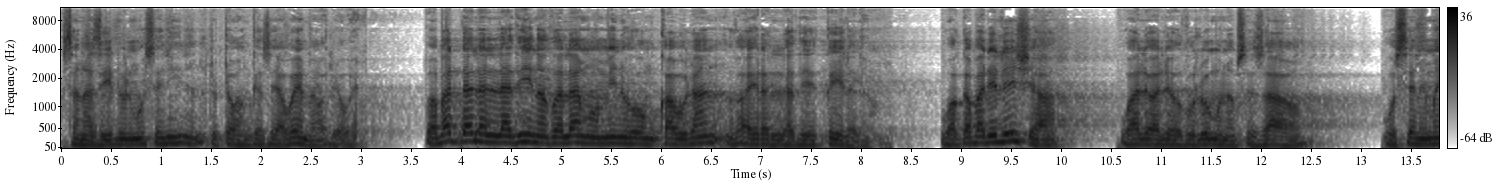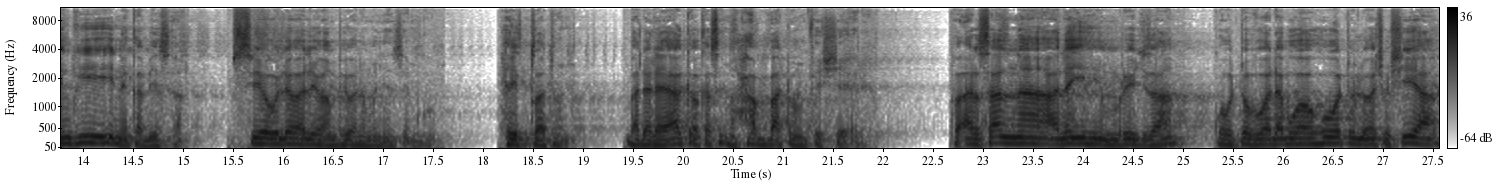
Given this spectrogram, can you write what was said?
Sanazidul musinina na tutawaongezea wema walio wema. Wabaddala alladhina zalamu minhum qawlan ghayra alladhi qila lahum. Wakabadilisha wale waliodhulumu nafsi zao usemi mwingine kabisa sio ule walioambiwa na Mwenyezi Mungu. Hitatun badala yake wakasema habatun fi sheri fa arsalna alaihim rijza kwa utovu wa adabu wao huo tuliwashushia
